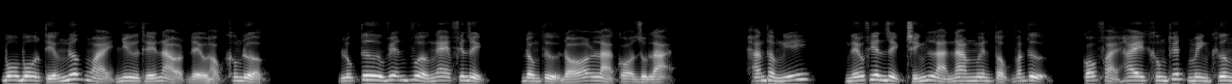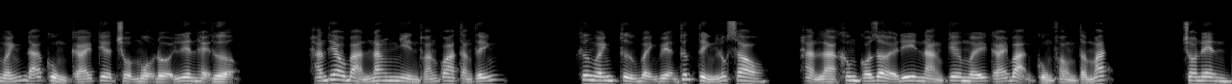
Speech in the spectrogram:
bô bô tiếng nước ngoài như thế nào đều học không được. Lục tư viễn vừa nghe phiên dịch, đồng tử đó là co rụt lại. Hắn thầm nghĩ, nếu phiên dịch chính là nam nguyên tộc văn tự, có phải hay không thuyết minh Khương Ngoánh đã cùng cái kia trộm mộ đội liên hệ thượng. Hắn theo bản năng nhìn thoáng qua tàng tĩnh. Khương Ngoánh từ bệnh viện thức tỉnh lúc sau, hẳn là không có rời đi nàng kia mấy cái bạn cùng phòng tầm mắt. Cho nên,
